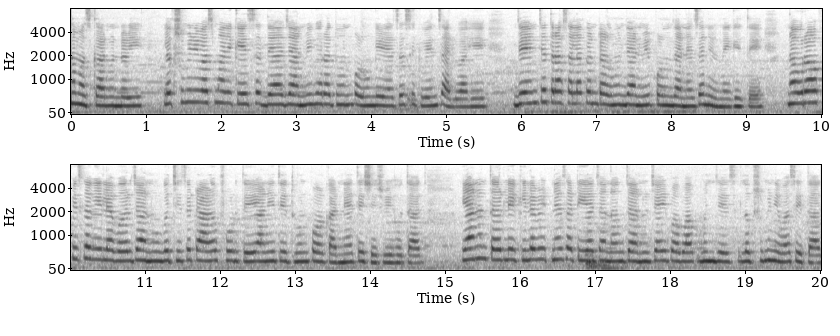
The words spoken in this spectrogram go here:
नमस्कार मंडळी. लक्ष्मी निवास मालिकेत सध्या जान्हवी घरातून पळून गेल्याचं सिक्वेन्स चालू आहे. जयंतच्या त्रासाला कंटाळून जान्हवी पळून जाण्याचा निर्णय घेते. नवरा ऑफिसला गेल्यावर जानू गच्चीचं टाळं फोडते आणि तेथून पळ काढण्यात यशस्वी होतात. यानंतर लेकीला भेटण्यासाठी अचानक जानूच्या आई बाबा म्हणजेच लक्ष्मी निवास येतात.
